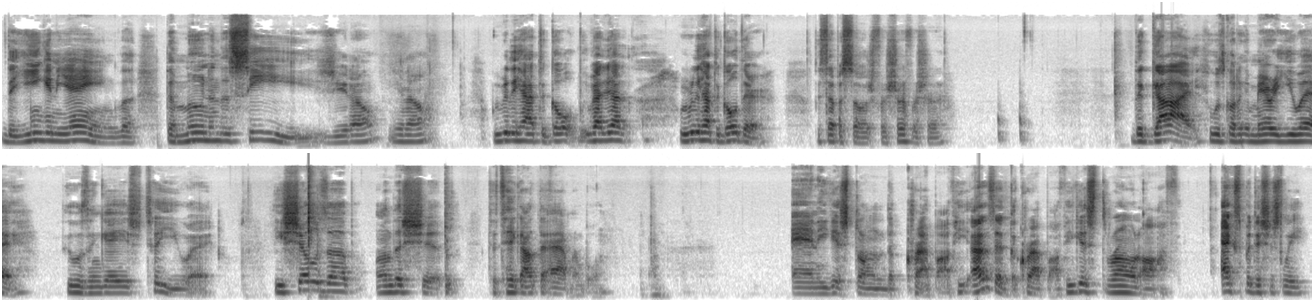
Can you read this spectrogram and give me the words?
the yin and yang, the the moon and the seas, you know, you know. We really had to go we really had we really had to go there this episode for sure, for sure. The guy who was gonna marry Yue, who was engaged to Yue, he shows up on the ship to take out the admiral. And he gets thrown the crap off. He I said the crap off. He gets thrown off expeditiously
